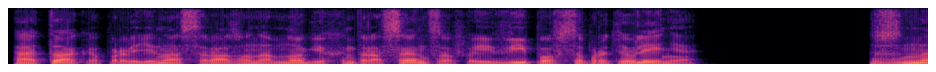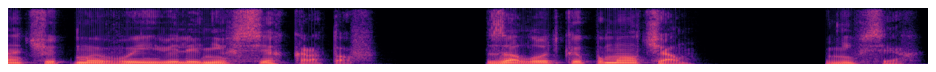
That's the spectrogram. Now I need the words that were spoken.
Атака проведена сразу на многих интросенсов и випов сопротивления. Значит, мы выявили не всех кротов. Залодько помолчал. Не всех.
